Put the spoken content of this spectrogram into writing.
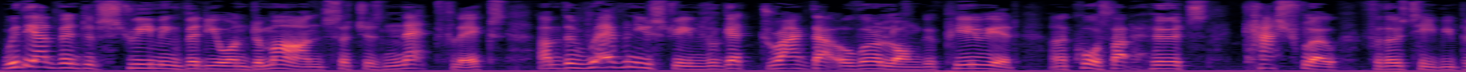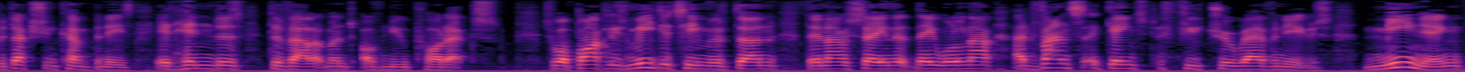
with the advent of streaming video on demand, such as Netflix, um, the revenue streams will get dragged out over a longer period. And of course, that hurts cash flow for those TV production companies. It hinders development of new products. So what Barclays media team have done, they're now saying that they will now advance against future revenues, meaning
